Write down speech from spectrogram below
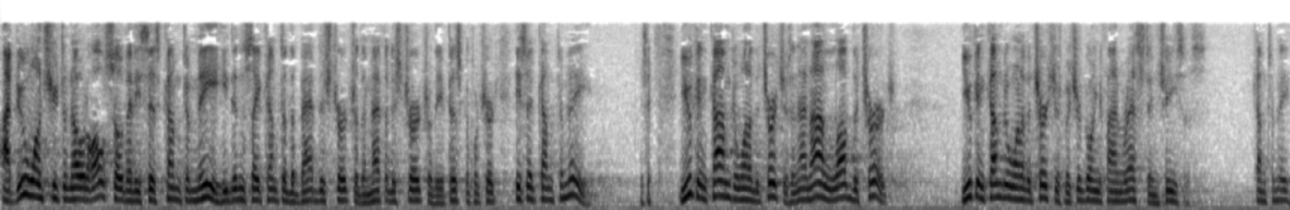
I do want you to note also that he says, Come to me. He didn't say, Come to the Baptist church or the Methodist church or the Episcopal church. He said, Come to me. You see, you can come to one of the churches, and I love the church. You can come to one of the churches, but you're going to find rest in Jesus. Come to me.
